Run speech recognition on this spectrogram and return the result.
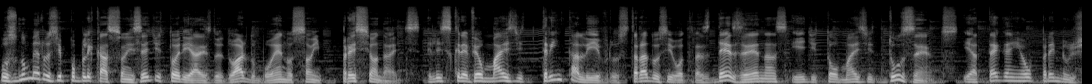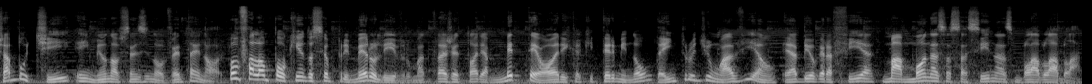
Os números de publicações editoriais do Eduardo Bueno são impressionantes. Ele escreveu mais de 30 livros, traduziu outras dezenas e editou mais de 200, e até ganhou o prêmio Jabuti em 1999. Vamos falar um pouquinho do seu primeiro livro, uma trajetória meteórica que terminou dentro de um avião. É a biografia Mamonas Assassinas, blá blá blá.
